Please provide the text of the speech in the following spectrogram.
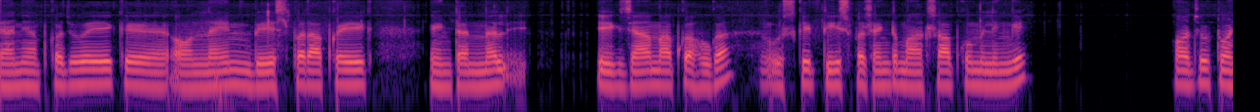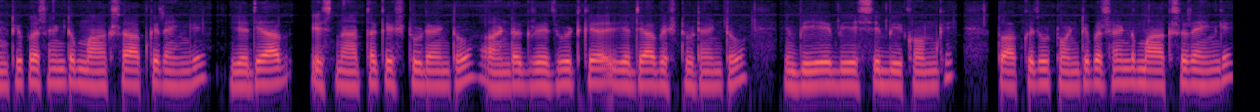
यानी आपका जो एक ऑनलाइन बेस पर आपका एक इंटरनल एग्ज़ाम आपका होगा, उसके तीस परसेंट मार्क्स आपको मिलेंगे। और जो ट्वेंटी परसेंट मार्क्स आपके रहेंगे, यदि आप स्नातक स्टूडेंट हो अंडर ग्रेजुएट के, यदि आप स्टूडेंट हो B A B S C B com के तो आपके जो ट्वेंटी परसेंट मार्क्स रहेंगे,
